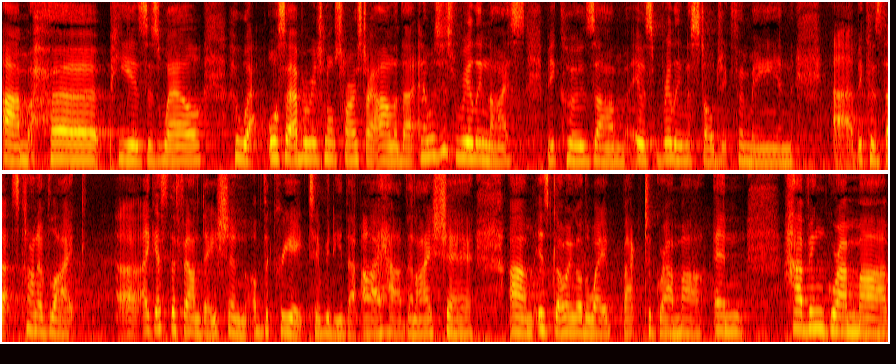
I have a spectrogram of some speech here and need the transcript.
um, her peers as well, who were also Aboriginal Torres Strait Islander, and it was just really nice because um, it was really nostalgic for me, and uh, because that's kind of like uh, I guess the foundation of the creativity that I have and I share um, is going all the way back to grandma. And having grandma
